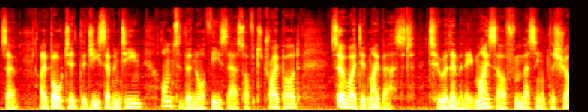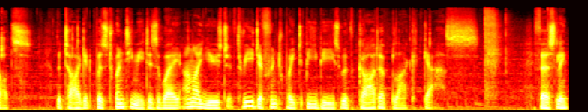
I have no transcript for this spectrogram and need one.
So I bolted the G17 onto the Northeast Airsoft tripod, so I did my best to eliminate myself from messing up the shots. The target was 20 meters away and I used three different weight BBs with Garda black gas. Firstly,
